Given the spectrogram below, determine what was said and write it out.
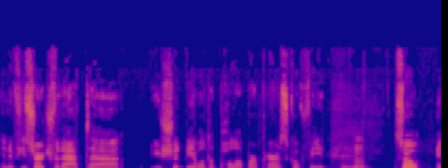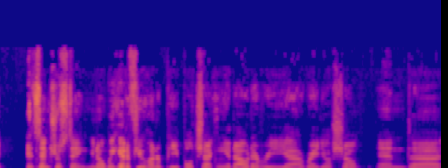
and if you search for that, you should be able to pull up our Periscope feed. Mm-hmm. So it's interesting. You know, we get a few hundred people checking it out every uh, radio show, and uh,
